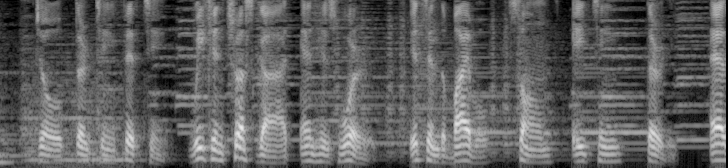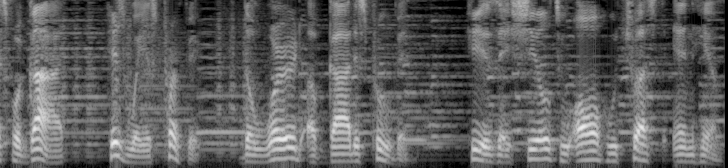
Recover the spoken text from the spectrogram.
Job 13:15. We can trust God and his word. It's in the Bible, Psalm 18:30. As for God, His way is perfect. The word of God is proven. He is a shield to all who trust in him.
